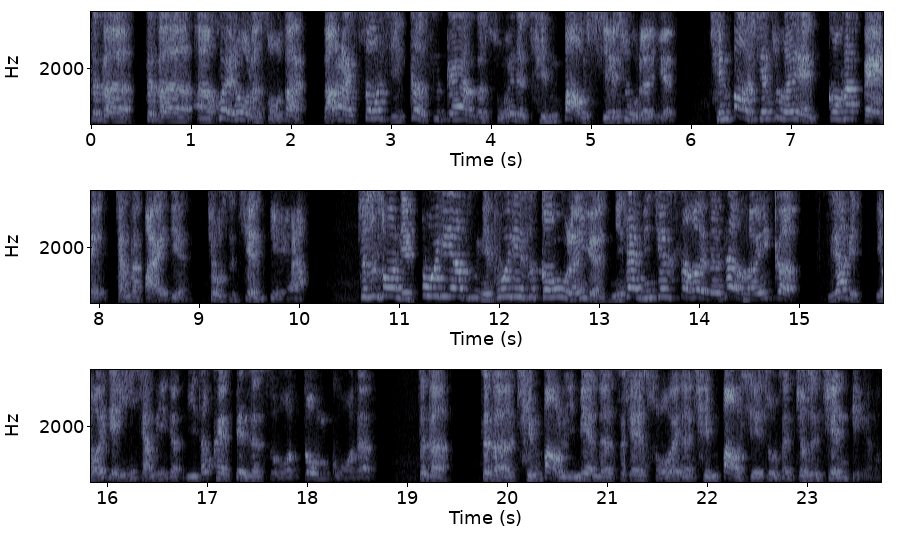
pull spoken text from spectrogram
这个这个呃贿赂的手段，然后来收集各式各样的所谓的情报协助人员。情报协助人员，公开北讲的白一点，就是间谍啊。就是说，你不一定要是，你不一定是公务人员，你在民间社会的任何一个，只要你有一点影响力的，你都可以变成是我中国的这个这个情报里面的这些所谓的情报协助者，就是间谍嘛。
